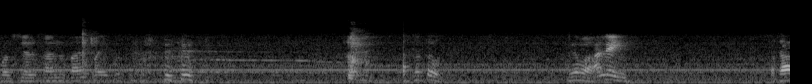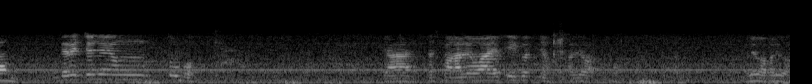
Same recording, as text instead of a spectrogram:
Pag-shell sana tayo, paikot. Ano to? Ano ba? Aling, Pasaan? diretso nyo yung tubo. Yan. Tapos pakaliwa yung ikot nyo. Kaliwa. Kaliwa, kaliwa.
